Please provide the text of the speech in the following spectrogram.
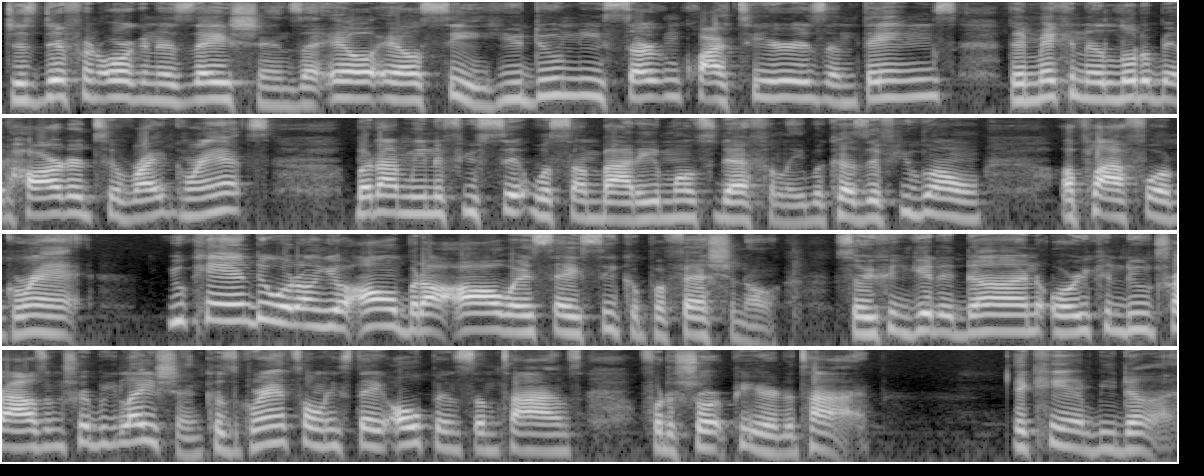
just different organizations, a LLC. You do need certain criteria and things. They're making it a little bit harder to write grants. But I mean, if you sit with somebody, most definitely, because if you're going to apply for a grant, you can do it on your own, but I always say seek a professional so you can get it done or you can do trials and tribulation because grants only stay open sometimes for the short period of time. It can't be done.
